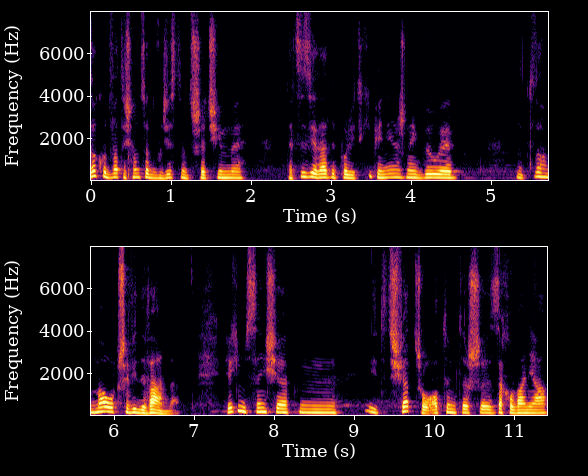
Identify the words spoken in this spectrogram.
roku 2023 decyzje Rady Polityki Pieniężnej były trochę mało przewidywalne. W jakimś sensie mm, i świadczą o tym też zachowania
